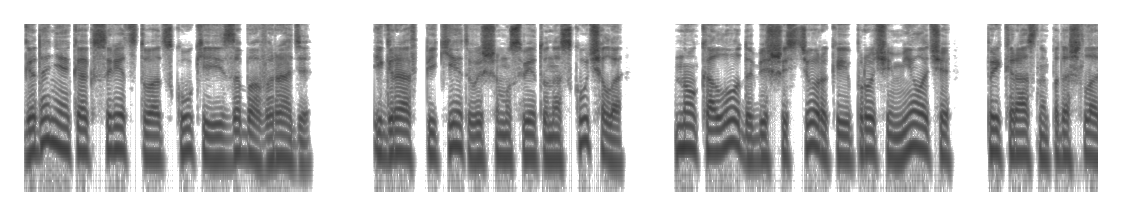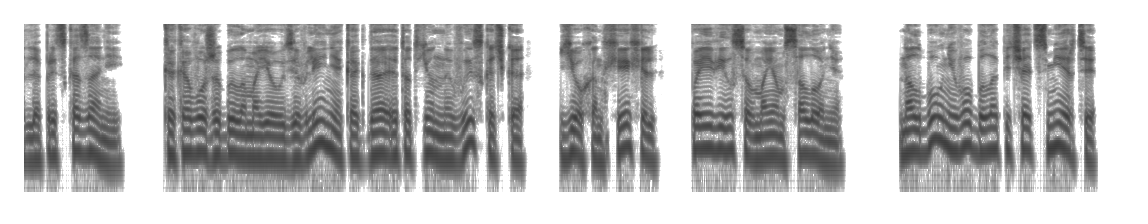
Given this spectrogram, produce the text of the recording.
Гадание как средство от скуки и забавы ради. Игра в пикет высшему свету наскучила, но колода без шестерок и прочей мелочи прекрасно подошла для предсказаний. Каково же было мое удивление, когда этот юный выскочка, Йохан Хехель, появился в моем салоне. На лбу у него была печать смерти,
